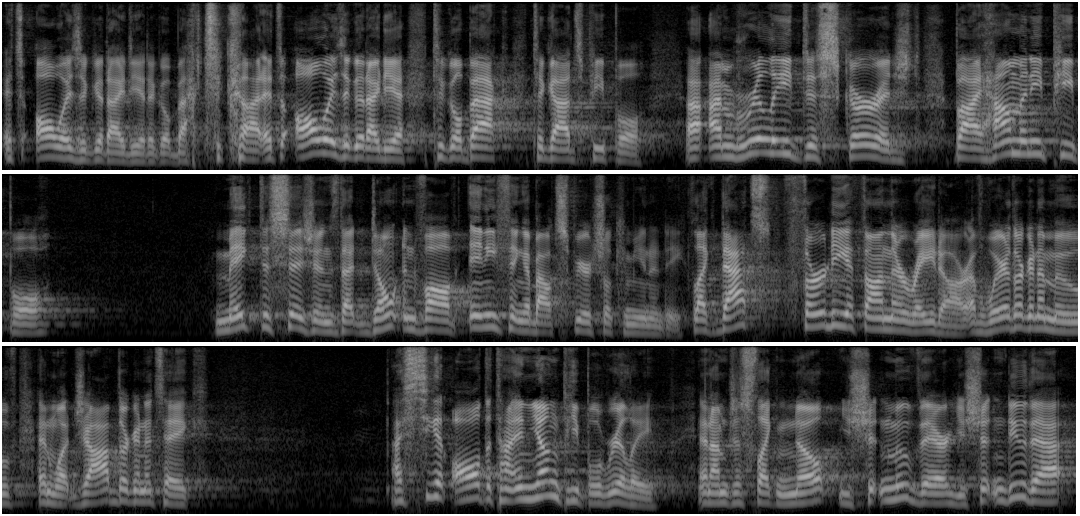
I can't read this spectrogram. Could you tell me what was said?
it's always a good idea to go back to God. It's always a good idea to go back to God's people. I'm really discouraged by how many people make decisions that don't involve anything about spiritual community. Like that's 30th on their radar of where they're going to move and what job they're going to take. I see it all the time, and young people really. And I'm just like, nope, you shouldn't move there. You shouldn't do that.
